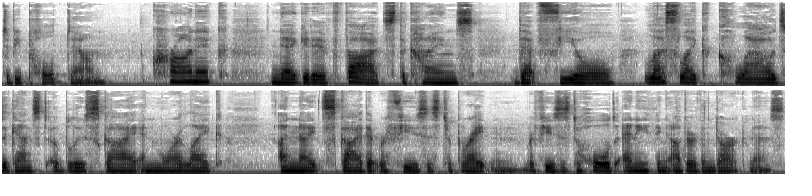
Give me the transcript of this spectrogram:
to be pulled down. Chronic negative thoughts, the kinds that feel less like clouds against a blue sky and more like a night sky that refuses to brighten, refuses to hold anything other than darkness.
